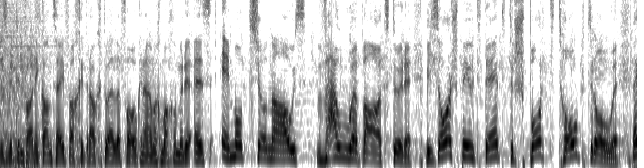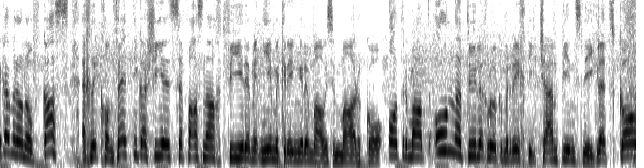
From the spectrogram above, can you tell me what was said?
Das wird im Fall nicht ganz einfach in der aktuellen Folge. Nämlich machen wir ein emotionales Wellenbad durch. Wieso spielt dort der Sport die Hauptrolle? Dann gehen wir auch noch auf Gas, ein bisschen Konfetti schiessen, Fasnacht feiern mit niemand geringerem als Marco Odermatt und natürlich schauen wir richtig Champions League. Let's go!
